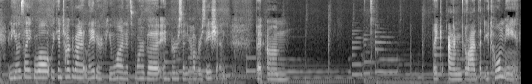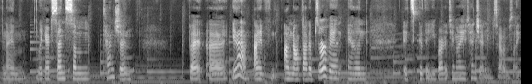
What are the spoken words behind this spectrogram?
And he was like, "Well, we can talk about it later if you want. It's more of a in-person conversation." But um like I'm glad that you told me and I'm like I've sensed some tension. But uh yeah, I've I'm not that observant and it's good that you brought it to my attention. So I was like,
